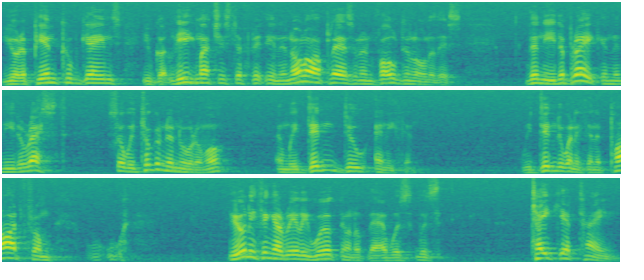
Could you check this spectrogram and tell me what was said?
European Cup games, you've got league matches to fit in and all our players are involved in all of this. They need a break and they need a rest. So we took them to Nuremore, and we didn't do anything. We didn't do anything apart from. The only thing I really worked on up there was was take your time,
